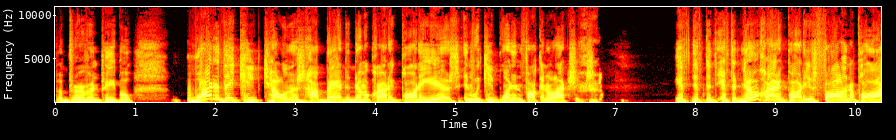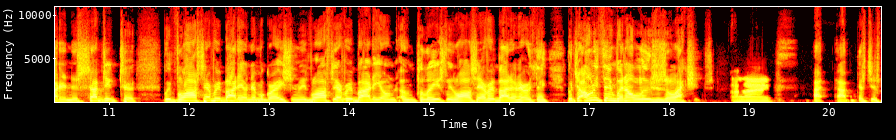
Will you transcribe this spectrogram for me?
observant people. Why do they keep telling us how bad the Democratic Party is and we keep winning fucking elections? if, if, the, if the Democratic Party is falling apart and is subject to, we've lost everybody on immigration, we've lost everybody on, on police, we lost everybody on everything, but the only thing we don't lose is elections. I, I, I, it's just.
